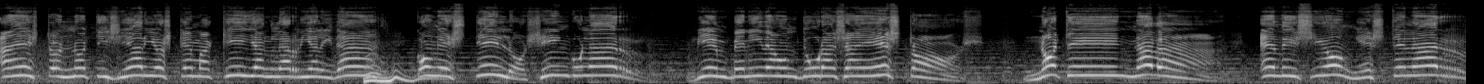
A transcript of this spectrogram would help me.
a estos noticiarios que maquillan la realidad con estilo singular. Bienvenida Honduras a estos. Note nada. Edición estelar.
